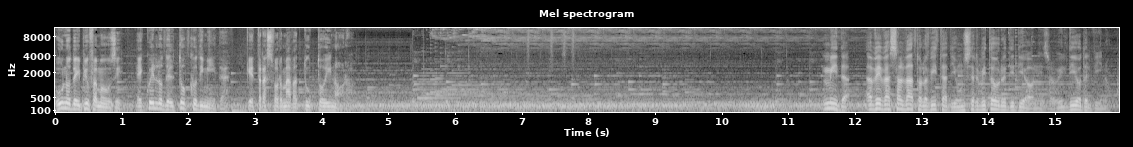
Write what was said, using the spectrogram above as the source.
Uno dei più famosi è quello del tocco di Mida, che trasformava tutto in oro. Mida aveva salvato la vita di un servitore di Dioniso, il dio del vino.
